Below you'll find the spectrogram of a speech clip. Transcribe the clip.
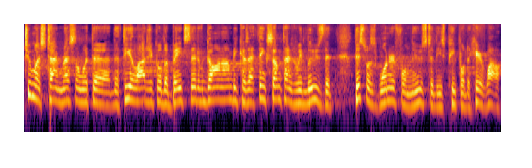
too much time wrestling with the, the theological debates that have gone on because I think sometimes we lose that this was wonderful news to these people to hear. Wow,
